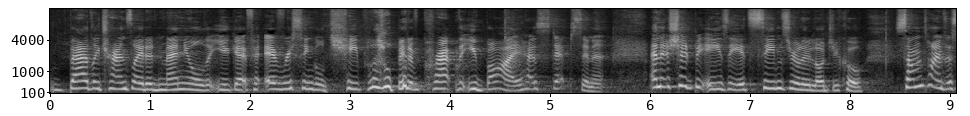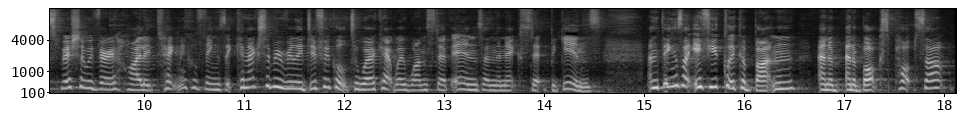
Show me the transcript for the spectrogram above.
badly translated manual that you get for every single cheap little bit of crap that you buy has steps in it. And it should be easy, it seems really logical. Sometimes, especially with very highly technical things, it can actually be really difficult to work out where one step ends and the next step begins. And things like if you click a button and a, and a box pops up,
